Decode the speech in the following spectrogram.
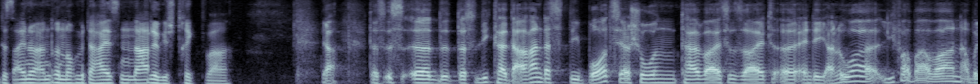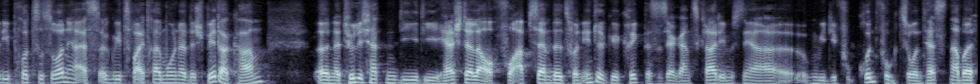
das eine oder andere noch mit der heißen Nadel gestrickt war. Ja, das ist, äh, das liegt halt daran, dass die Boards ja schon teilweise seit äh, Ende Januar lieferbar waren, aber die Prozessoren ja erst irgendwie zwei, drei Monate später kamen. Äh, natürlich hatten die, die Hersteller auch Vorab-Samples von Intel gekriegt, das ist ja ganz klar, die müssen ja irgendwie die Fu Grundfunktion testen, aber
